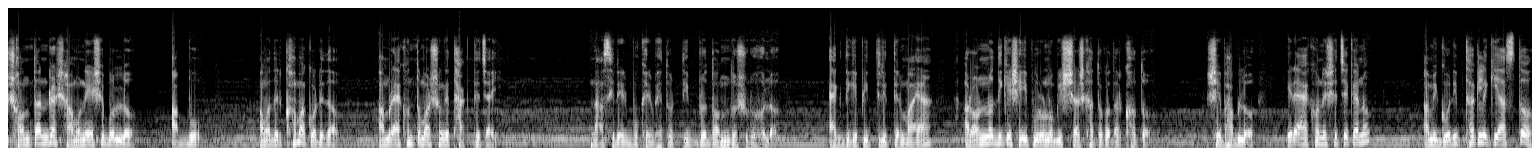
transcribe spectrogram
সন্তানরা সামনে এসে বলল, আব্বু, আমাদের ক্ষমা করে দাও আমরা এখন তোমার সঙ্গে থাকতে চাই। নাসিরের বুকের ভেতর তীব্র দ্বন্দ্ব শুরু হলো। একদিকে পিতৃত্বের মায়া, আর অন্যদিকে সেই পুরনো বিশ্বাসঘাতকতার ক্ষত। সে ভাবল, এরা এখন এসেছে কেন? আমি গরিব থাকলে কি আসতো?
